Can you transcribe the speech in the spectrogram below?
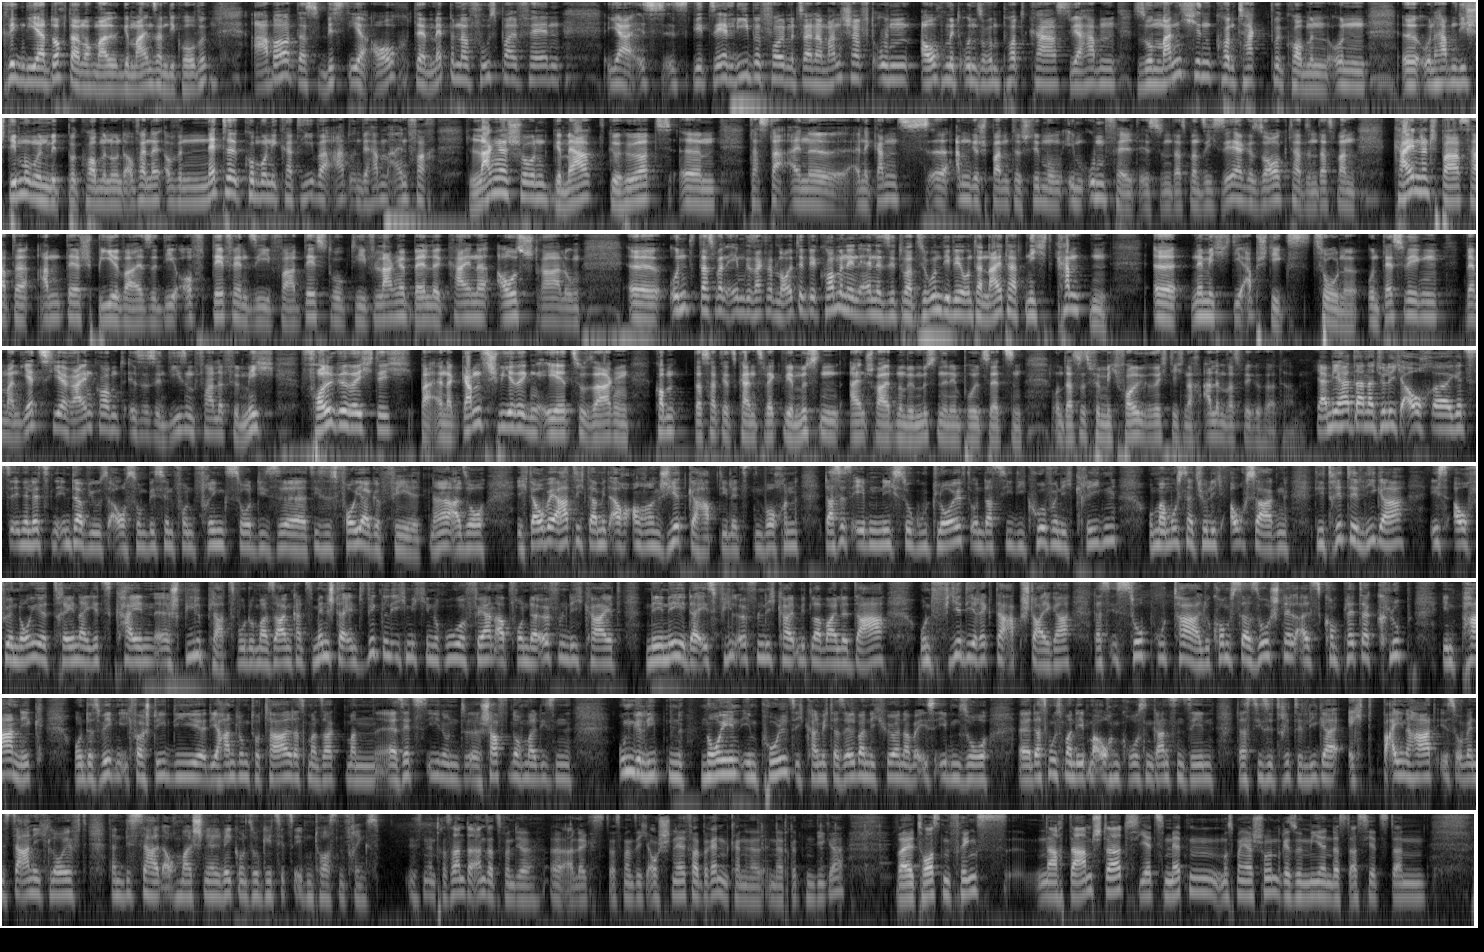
kriegen die ja doch da nochmal gemeinsam die Kurve. Aber das wisst ihr auch, der Meppener Fußballfan, ja, es, es geht sehr liebevoll mit seiner Mannschaft um, auch mit unserem Podcast. Wir haben so manchen Kontakt bekommen und, äh, und haben die Stimmungen mitbekommen und auf eine, auf eine nette kommunikative Art. Und wir haben einfach lange schon gemerkt, gehört, ähm, dass da eine, eine ganz äh, angespannte Stimmung im Umfeld ist und dass man sich sehr gesorgt hat und dass man keinen Spaß hatte an der Spielweise, die oft defensiv war, destruktiv, lange Bälle, keine Ausstrahlung. Äh, und dass man eben gesagt hat, Leute, wir kommen in eine Situation, die wir unter Neidhardt nicht kannten äh, nämlich die Abstiegszone. Und deswegen, wenn man jetzt hier reinkommt, ist es in diesem Falle für mich folgerichtig, bei einer ganz schwierigen Ehe zu sagen, komm, das hat jetzt keinen Zweck, wir müssen einschreiten und wir müssen den Impuls setzen. Und das ist für mich folgerichtig nach allem, was wir gehört haben. Ja, mir hat da natürlich auch äh, jetzt in den letzten Interviews auch so ein bisschen von Frings so diese, dieses Feuer gefehlt. Ne? Also ich glaube, er hat sich damit auch arrangiert gehabt die letzten Wochen, dass es eben nicht so gut läuft und dass sie die Kurve nicht kriegen. Und man muss natürlich auch sagen, die dritte Liga ist auch für neue Trainer jetzt kein äh, Spielplatz, wo du mal sagen kannst, Mensch, da entwickle ich mich in Ruhe fernab von der Öffentlichkeit. Nee, nee, da ist viel Öffentlichkeit mittlerweile da und vier direkte Absteiger. Das ist so brutal. Du kommst da so schnell als kompletter Club in Panik und deswegen, ich verstehe die, die Handlung total, dass man sagt, man ersetzt ihn und äh, schafft nochmal diesen ungeliebten neuen Impuls. Ich kann mich da selber nicht hören, aber ist eben so, äh, das muss man eben auch im Großen und Ganzen sehen, dass diese dritte Liga echt beinhart ist und wenn es da nicht läuft, dann bist du halt auch mal schnell weg und so geht es jetzt eben Thorsten Frings. Ist ein interessanter Ansatz von dir, äh, Alex, dass man sich auch schnell verbrennen kann in der, in der dritten Liga. Weil Thorsten Frings nach Darmstadt, jetzt Meppen, muss man ja schon resümieren, dass das jetzt dann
